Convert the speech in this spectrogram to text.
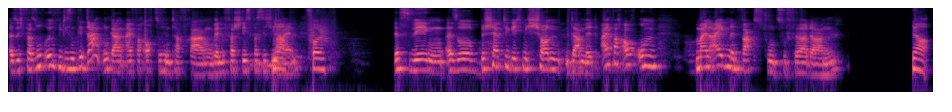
Also ich versuche irgendwie diesen Gedankengang einfach auch zu hinterfragen, wenn du verstehst, was ich meine. Ja, voll. Deswegen, also beschäftige ich mich schon damit. Einfach auch, um meinen eigenen Wachstum zu fördern. Ja.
